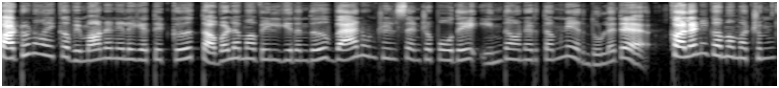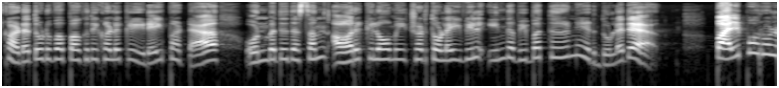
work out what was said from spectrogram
கட்டுநாயக்க விமான நிலையத்திற்கு தவளமவில் இருந்து வேன் ஒன்றில் சென்றபோதே இந்த அனர்த்தம் நேர்ந்துள்ளது. கலனிகம மற்றும் கடதொடுவ பகுதிகளுக்கு இடைப்பட்ட ஒன்பது தசம் ஆறு கிலோமீட்டர் தொலைவில் இந்த விபத்து நேர்ந்துள்ளது. பல்பொருள்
